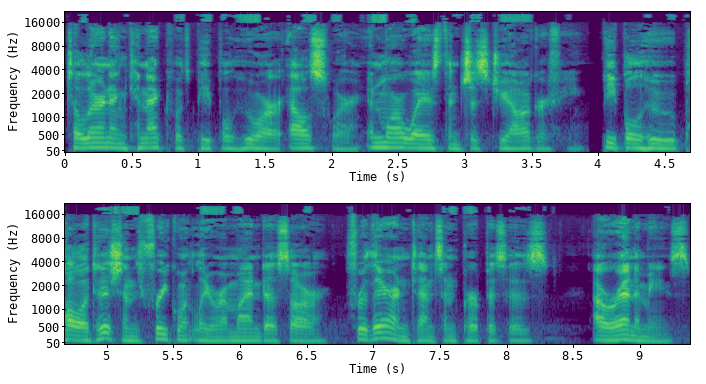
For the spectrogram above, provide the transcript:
to learn and connect with people who are elsewhere in more ways than just geography. People who politicians frequently remind us are, for their intents and purposes, our enemies.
